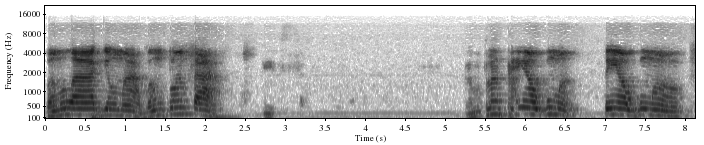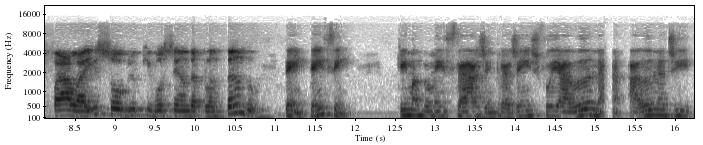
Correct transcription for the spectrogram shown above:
Vamos lá, Guilmar, vamos plantar. Isso. Vamos plantar. Tem alguma, tem alguma fala aí sobre o que você anda plantando? Tem, tem sim. Quem mandou mensagem para a gente foi a Ana, a Ana de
